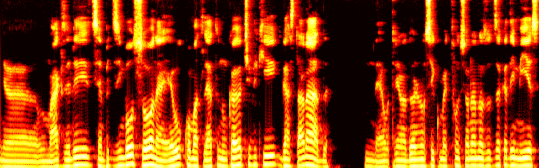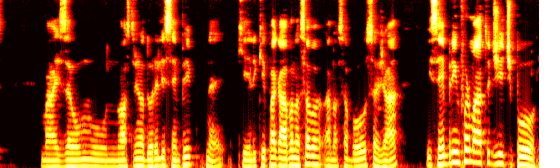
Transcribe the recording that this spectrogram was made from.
eh, o Max ele sempre desembolsou, né? Eu, como atleta, nunca tive que gastar nada. Né? O treinador, eu não sei como é que funciona nas outras academias, mas é um- o nosso treinador, ele sempre, né, que ele que pagava a nossa, a nossa bolsa já, e sempre em formato de, tipo,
